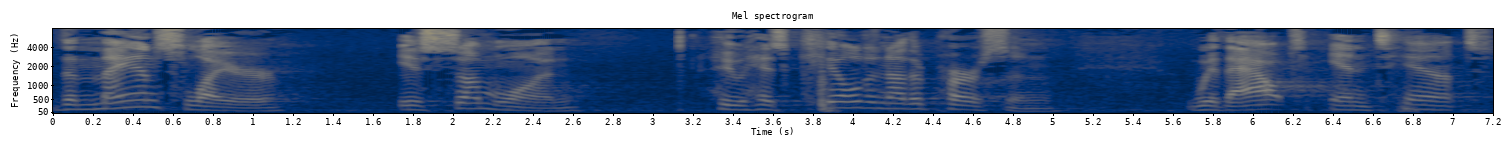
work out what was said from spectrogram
The manslayer is someone who has killed another person without intent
